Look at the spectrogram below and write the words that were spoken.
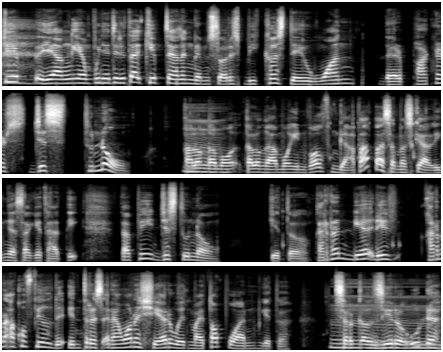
keep yang yang punya cerita keep telling them stories because they want their partners just to know. Kalau nggak mau kalau nggak mau involve nggak apa-apa sama sekali nggak sakit hati. Tapi just to know gitu. Karena dia dia karena aku feel the interest and I wanna share with my top one gitu. Circle zero udah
